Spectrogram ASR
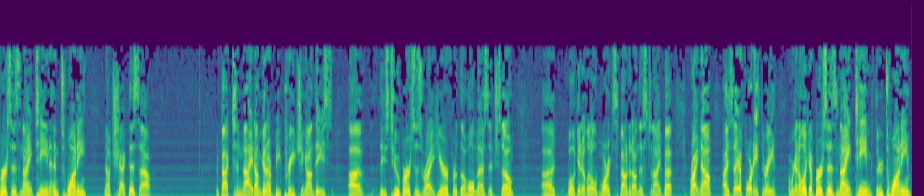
verses 19 and 20. Now check this out. In fact, tonight I'm going to be preaching on these, uh, these two verses right here for the whole message. So, uh, we'll get a little more expounded on this tonight. But right now, Isaiah 43, and we're going to look at verses 19 through 20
